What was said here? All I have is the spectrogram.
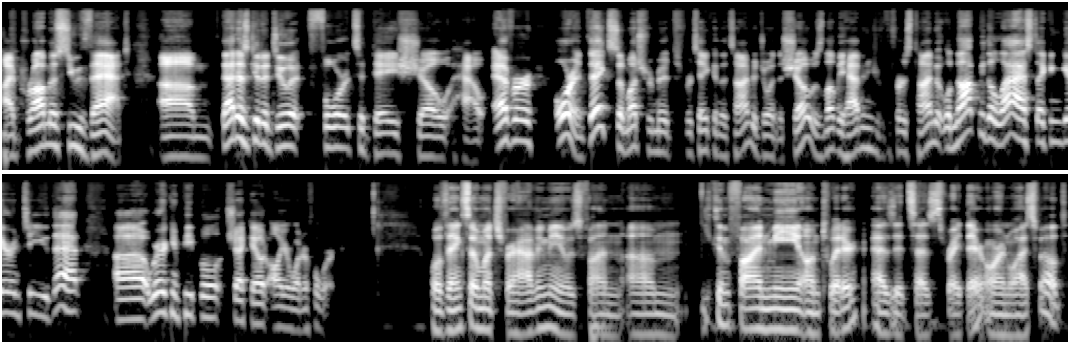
I promise you that. Um, that is going to do it for today's show. However, Oren, thanks so much for, for taking the time to join the show. It was lovely having you for the first time. It will not be the last. I can guarantee you that. Uh, where can people check out all your wonderful work? Well, thanks so much for having me. It was fun. Um, you can find me on Twitter, as it says right there, Oren Weisfeld.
